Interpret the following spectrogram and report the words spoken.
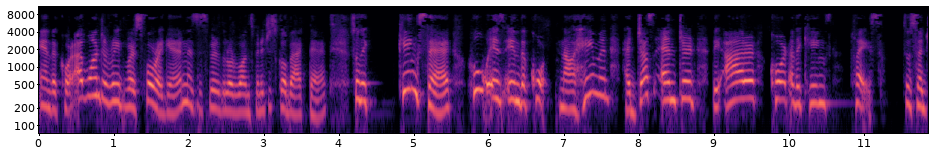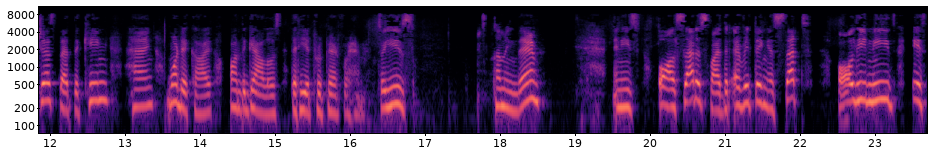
in the court. I want to read verse four again as the Spirit of the Lord wants me to just go back there. So the king said, who is in the court? Now Haman had just entered the outer court of the king's place to suggest that the king hang Mordecai on the gallows that he had prepared for him. So he's coming there and he's all satisfied that everything is set. All he needs is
